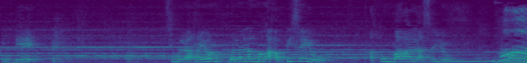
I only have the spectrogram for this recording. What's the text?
Hindi. Simula ngayon, wala nang mga api sa'yo. Akong bahala sa'yo. Ay!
